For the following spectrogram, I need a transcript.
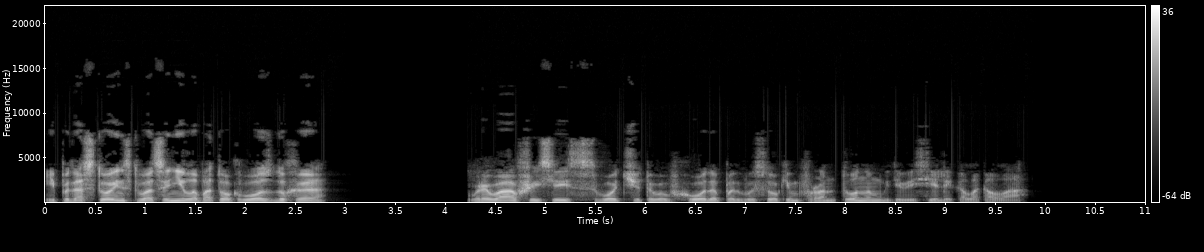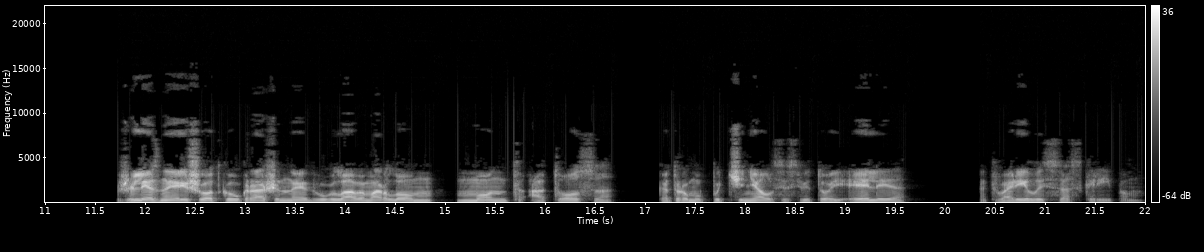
и по достоинству оценила поток воздуха, врывавшийся из сводчатого входа под высоким фронтоном, где висели колокола. Железная решетка, украшенная двуглавым орлом, Монт-Атоса, которому подчинялся святой Элия, отворилась со скрипом.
